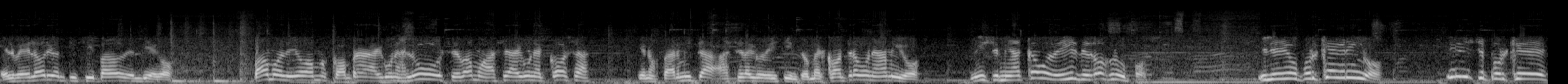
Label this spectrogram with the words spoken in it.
el velorio anticipado del Diego. Vamos, le vamos a comprar algunas luces, vamos a hacer alguna cosa que nos permita hacer algo distinto. Me encontraba un amigo, me dice, me acabo de ir de dos grupos. Y le digo, ¿por qué, gringo? Y dice, porque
